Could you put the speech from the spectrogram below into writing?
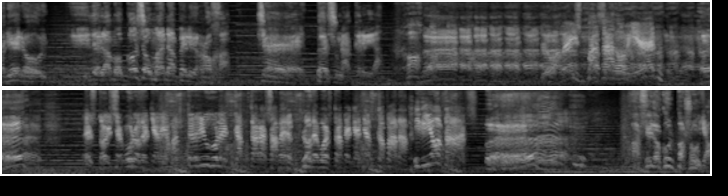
caballero y de la mocosa humana pelirroja. Sí, es una cría. ¿Lo habéis pasado bien? Estoy seguro de que a Diamante Ryugu le encantará saber lo de vuestra pequeña escapada. ¡Idiotas! Ha sido culpa suya.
